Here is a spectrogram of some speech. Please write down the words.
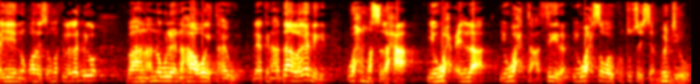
ayay noqonaysa markii laga dhigo baan anagu leena ha way tahay wey laakiin haddaan laga dhigin wax maslaxa iyo wax ciloa iyo wax taiira iyo wax sabay kutusaysaa ma jiro.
